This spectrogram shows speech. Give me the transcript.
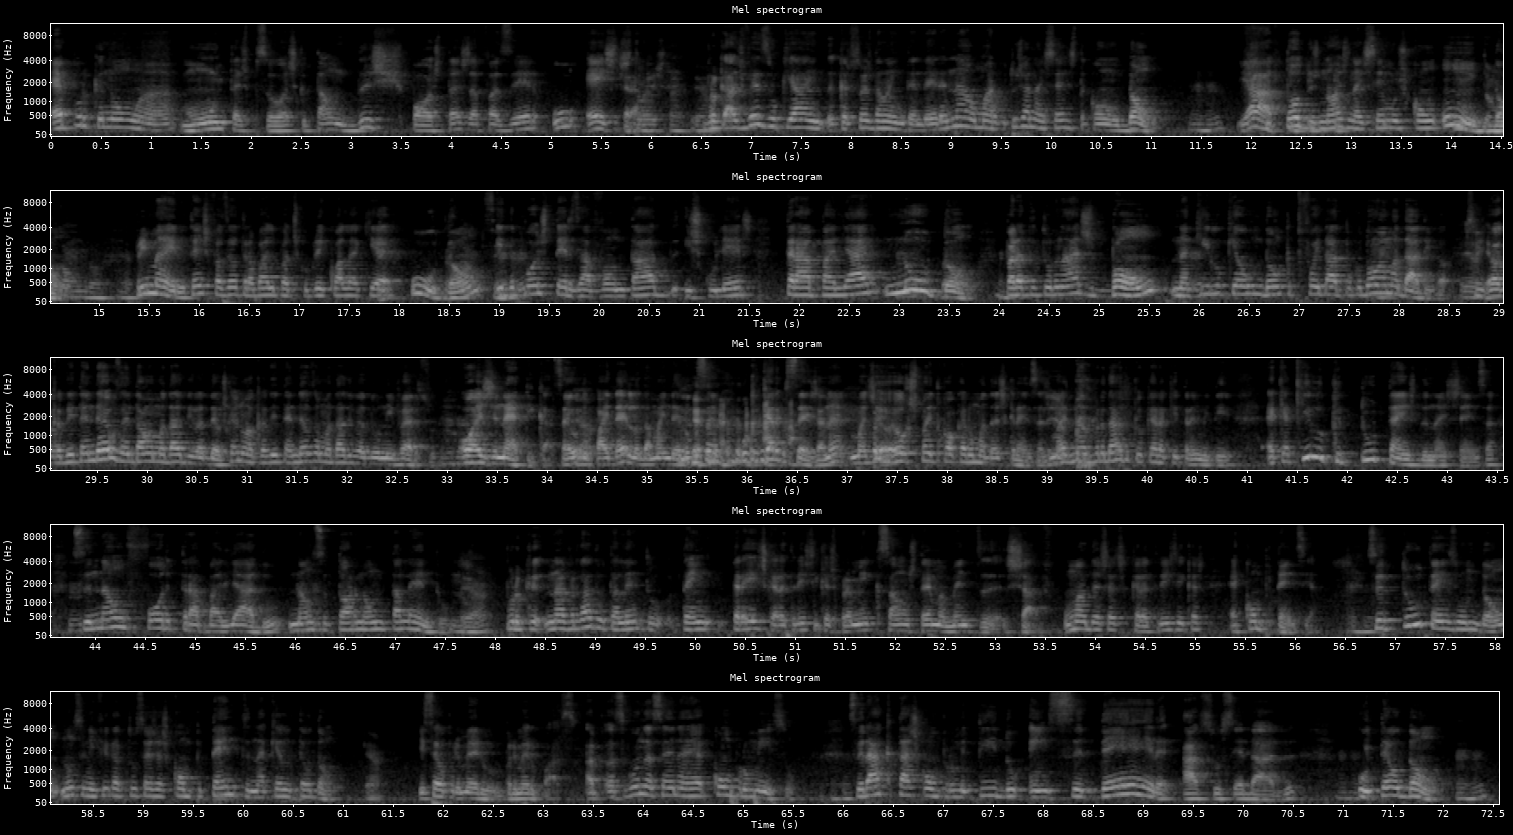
É porque não há muitas pessoas que estão dispostas a fazer o extra. É, isto é, yeah. Porque às vezes o que, há, que as pessoas dão a entender é não, Marco, tu já nasceste com o dom. Uhum. Yeah, todos nós nascemos com um dom. dom. Com um dom, yeah. Primeiro, tens que fazer o trabalho para descobrir qual é que é o dom Sim. e depois teres a vontade de escolher trabalhar no dom para te tornares bom naquilo que é um dom que te foi dado, porque o dom é uma dádiva. Sim. Eu acredito em Deus, então é uma dádiva de Deus. Quem não acredita em Deus é uma dádiva do universo. Ou é genética, saiu do pai dele ou da mãe dele, o que, se- o que quer que seja, né? Mas eu, eu respeito qualquer uma das crenças. Mas na verdade o que eu quero aqui transmitir é que aquilo que tu tens de nascença, se não for trabalhado, não se torna um talento. Yeah. Porque, na verdade, o talento tem três características para mim que são extremamente chave. Uma dessas características é competência. Se tu tens um dom, não significa que tu sejas competente naquele teu dom. Yeah. Isso é o primeiro, o primeiro passo. A, a segunda cena é compromisso. Será que estás comprometido em ceder à sociedade o teu dom?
